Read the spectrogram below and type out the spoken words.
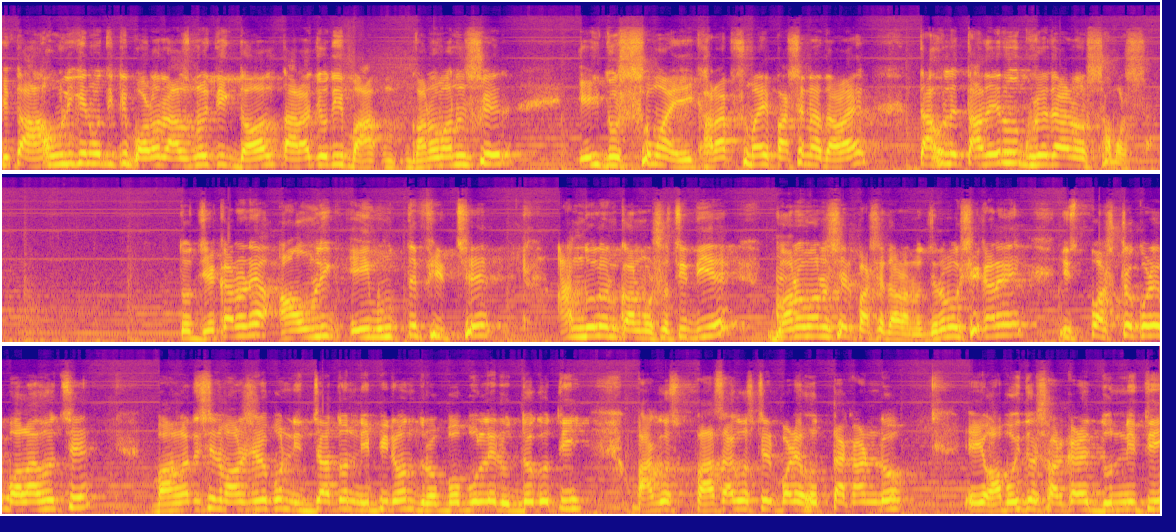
কিন্তু আওয়ামী লীগের মতো একটি বড় রাজনৈতিক দল, তারা যদি গণমানুষের এই দুঃসময়, এই খারাপ সময়ে পাশে না দাঁড়ায়, তাহলে তাদেরও ঘুরে দাঁড়ানোর সমস্যা। তো যে কারণে আওয়ামী লীগ এই মুহূর্তে ফিরছে। আন্দোলন কর্মসূচি দিয়ে গণমানুষের পাশে দাঁড়ানোর জন্য। এবং সেখানে স্পষ্ট করে বলা হচ্ছে বাংলাদেশের মানুষের উপর নির্যাতন নিপীড়ন দ্রব্যমূল্যের ঊর্ধ্বগতি আগস্ট পাঁচ আগস্টের পরে হত্যাকাণ্ড এই অবৈধ সরকারের দুর্নীতি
